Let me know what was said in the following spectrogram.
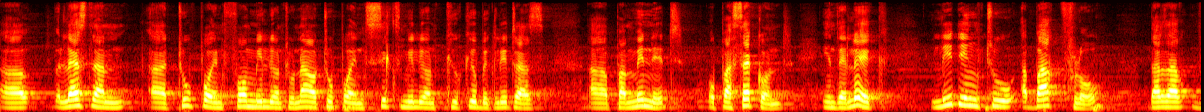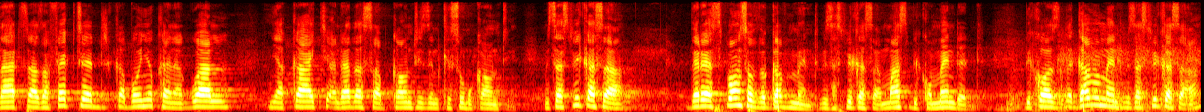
uh, less than uh, 2.4 million to now 2.6 million cubic liters uh, per minute or per second in the lake, leading to a backflow that, has- affected Kabonyo, Kanyagwal, Nyakach, and other sub-counties in Kisumu County. Mr. Speaker, sir, the response of the government, Mr. Speaker, sir, must be commended because the government, Mr. Speaker, sir,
